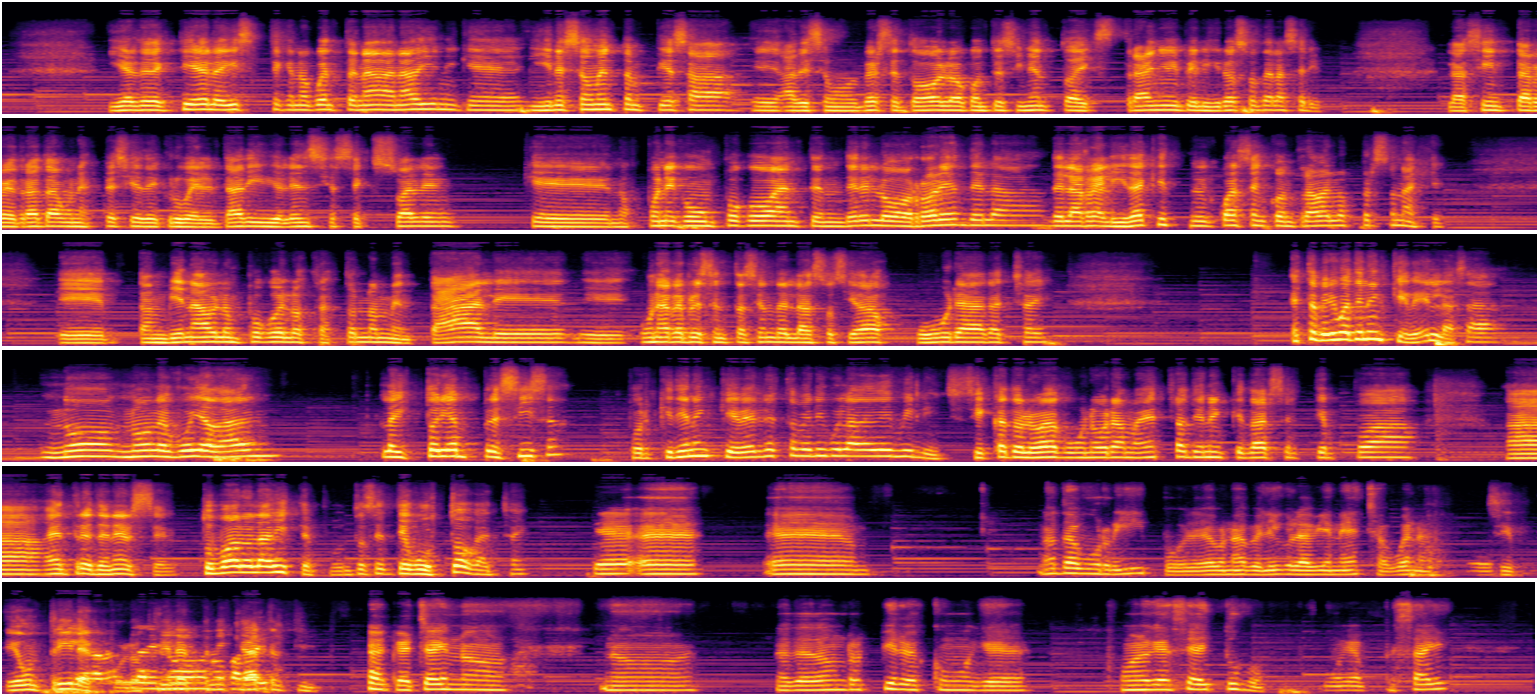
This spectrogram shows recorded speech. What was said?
Y el detective le dice que no cuenta nada a nadie ni que, y en ese momento empieza eh, a desenvolverse todos los acontecimientos extraños y peligrosos de la serie. La cinta retrata una especie de crueldad y violencia sexual en que nos pone como un poco a entender los horrores de la, de la realidad que, en el cual se encontraban los personajes. Eh, también habla un poco de los trastornos mentales, de una representación de la sociedad oscura, ¿cachai? Esta película tienen que verla, o sea, no, no les voy a dar la historia precisa, porque tienen que ver esta película de David Lynch. Si es catalogada como una obra maestra, tienen que darse el tiempo a, a- a entretenerse. Tú, Pablo, la viste, pues, entonces te gustó, ¿cachai? Que, eh, eh, no te aburrís, pues es una película bien hecha, buena. Sí, es un thriller, pues, los thrillers no- tenés no que darte el tiempo. ¿Cachai? No, no, no te da un respiro, es como que, como lo que decías tú, po, como que empezáis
